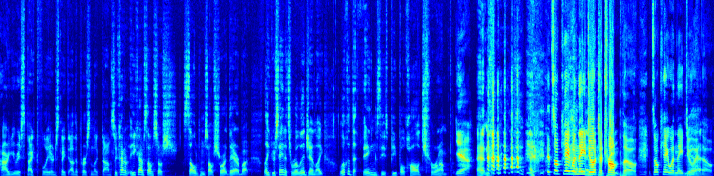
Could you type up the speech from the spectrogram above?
argue respectfully or just make the other person look dumb. So he kind of he kind of sold himself, sh- sold himself short there. But like you're saying, it's religion. Like look at the things these people call Trump. Yeah. And it's okay when they do it to Trump, though. It's okay when they do Yeah. it, though.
